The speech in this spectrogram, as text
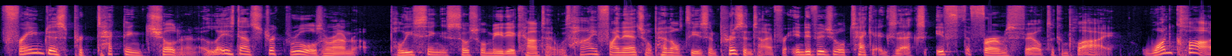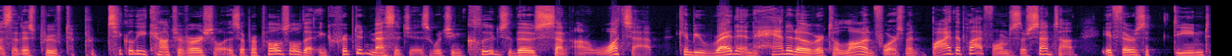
Framed as protecting children, it lays down strict rules around policing social media content with high financial penalties and prison time for individual tech execs if the firms fail to comply. One clause that has proved particularly controversial is a proposal that encrypted messages, which includes those sent on WhatsApp, can be read and handed over to law enforcement by the platforms they're sent on if there's deemed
